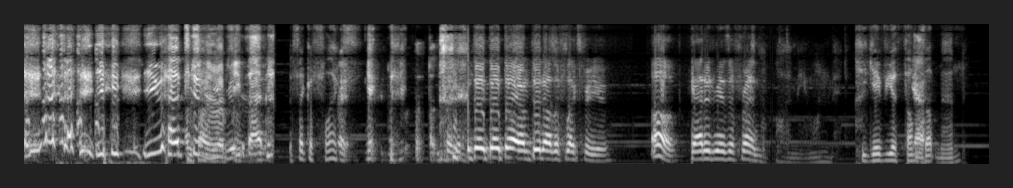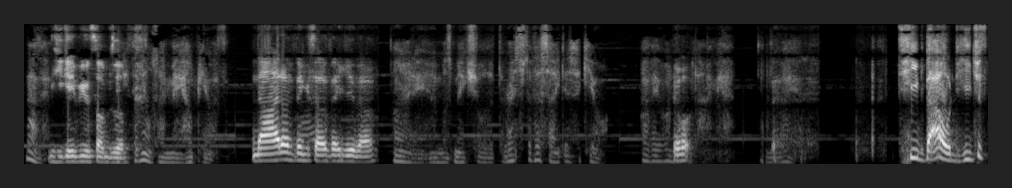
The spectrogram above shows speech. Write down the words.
you, you had to. I'm sorry, repeat that. It's like a flex. don't, don't, don't, I'm doing all the flex for you. Oh, he added me as a friend. Bother me one bit. He gave you a thumbs Yeah. up, man. Now he gave you a thumbs up. anything else I may help you with? No, I don't think so. Thank you though. Alrighty, I must make sure that the rest of the site is secure. Have a wonderful time, yeah. On my way. He bowed. He just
